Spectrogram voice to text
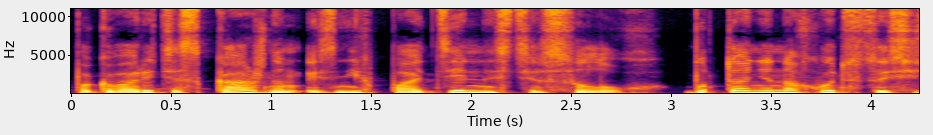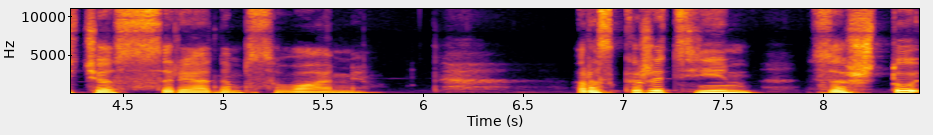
Поговорите с каждым из них по отдельности вслух, будто они находятся сейчас рядом с вами. Расскажите им, за что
